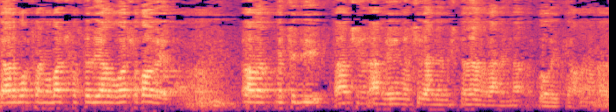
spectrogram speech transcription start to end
Yarıb o müsəlmanlar çıxıqdəli, yarıb onlar şəfa ver. Yarıb məsili, həmçinin əhli, məsil əhli, müstənəm və əhlindən qoruyub ki, Allah.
